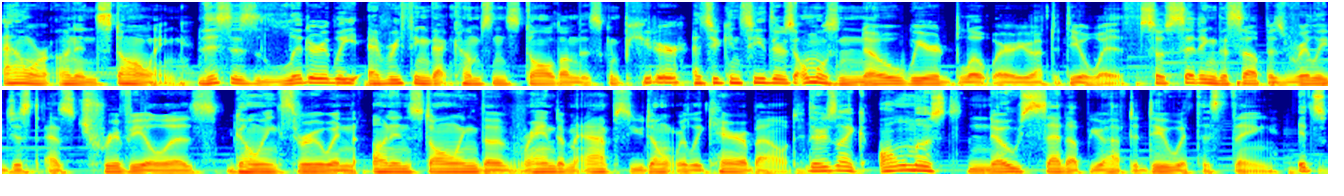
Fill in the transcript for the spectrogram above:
hour uninstalling. This is literally everything that comes installed on this computer. As you can see, there's almost no weird bloatware you have to deal with. So setting this up is really just as trivial as going through and uninstalling the random apps you don't really care about. There's like almost no setup you have to do with this thing. It's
